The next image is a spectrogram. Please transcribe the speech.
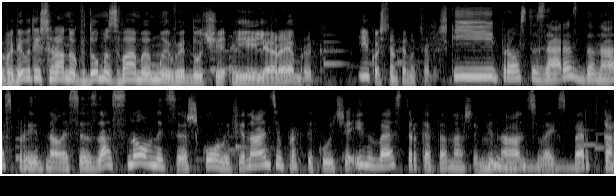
Ви дивитесь ранок вдома. З вами ми, ведучі Лілія Ребрик і Костянтин Октябрьський. І просто зараз до нас приєдналася засновниця школи фінансів, практикуюча інвесторка та наша фінансова експертка.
